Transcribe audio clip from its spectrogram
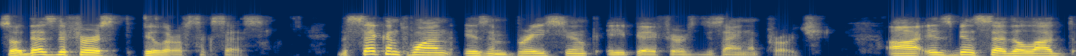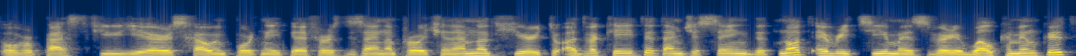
So that's the first pillar of success. The second one is embracing API first design approach. Uh, it's been said a lot over past few years how important API first design approach, and I'm not here to advocate it. I'm just saying that not every team is very welcoming it.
